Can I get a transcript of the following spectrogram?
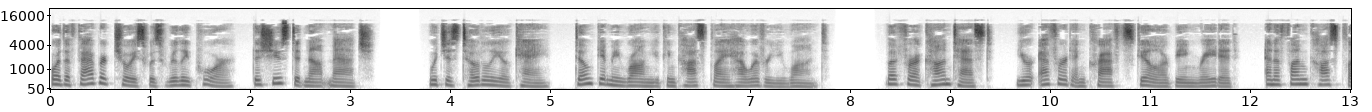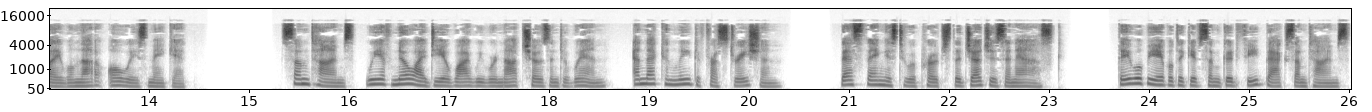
Or the fabric choice was really poor, the shoes did not match. Which is totally okay, don't get me wrong, you can cosplay however you want. But for a contest, your effort and craft skill are being rated, and a fun cosplay will not always make it. Sometimes, we have no idea why we were not chosen to win, and that can lead to frustration. Best thing is to approach the judges and ask. They will be able to give some good feedback sometimes,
